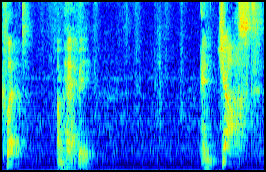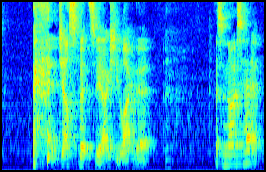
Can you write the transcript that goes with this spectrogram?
clipped, I'm happy. And just, it just fits me. I actually like that. That's a nice hat.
